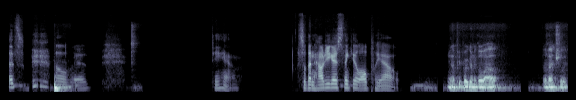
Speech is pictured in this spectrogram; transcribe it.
That's oh man. Damn. So then how do you guys think it'll all play out? you know, people are gonna go out eventually.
